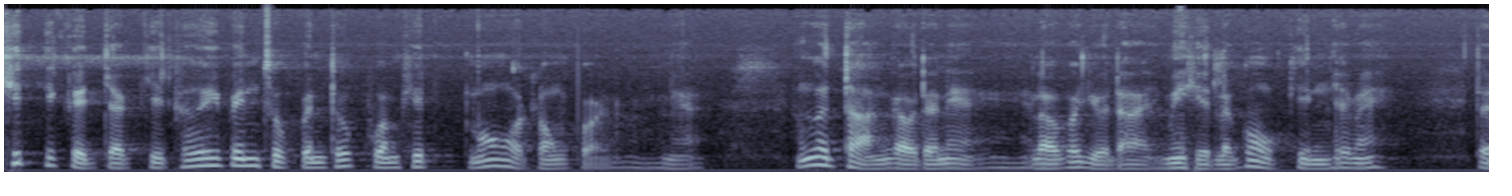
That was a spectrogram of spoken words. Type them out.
คิดที่เกิดจากจิตเคยเป็นสุขเป็นทุกข์ความคิดโมดลงไปเนี่ย มันก็ต่างเก่าแต่เนี่ยเราก็อยู่ได้ มีเห็ดละโงกกินใช่ไหม แต่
